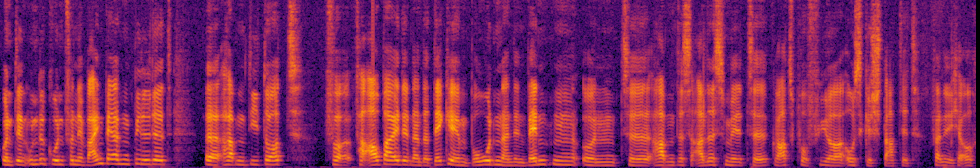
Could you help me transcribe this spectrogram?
und den Untergrund von den Weinbergen bildet, haben die dort ver verarbeitet an der Decke, im Boden, an den Wänden und äh, haben das alles mit äh, Quarzporphyr ausgestattet. Fand ich auch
